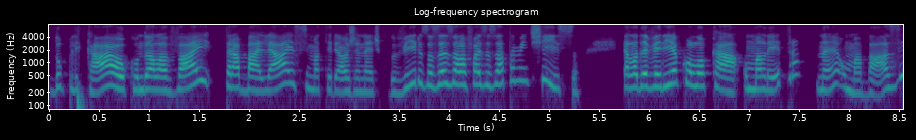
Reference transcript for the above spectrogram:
duplicar ou quando ela vai trabalhar esse material genético do vírus, às vezes ela faz exatamente isso. Ela deveria colocar uma letra, né, uma base,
